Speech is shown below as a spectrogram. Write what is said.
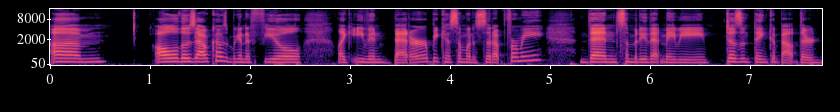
um all of those outcomes? I'm going to feel like even better because someone has stood up for me than somebody that maybe doesn't think about their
